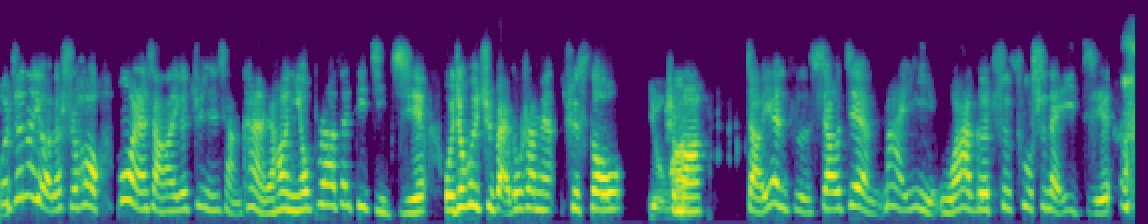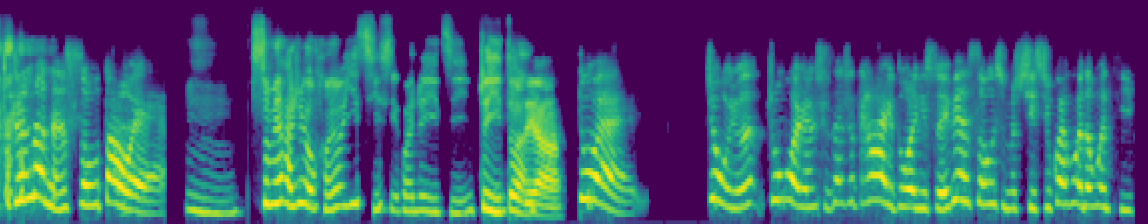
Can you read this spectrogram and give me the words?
我真的有的时候蓦然想到一个剧情想看，然后你又不知道在第几集，我就会去百度上面去搜有什么小燕子、萧剑卖艺、五阿哥吃醋是哪一集，真的能搜到 哎。嗯，说明还是有朋友一起喜欢这一集这一段。对呀、对，就我觉得中国人实在是太多了，你随便搜什么奇奇怪怪的问题，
